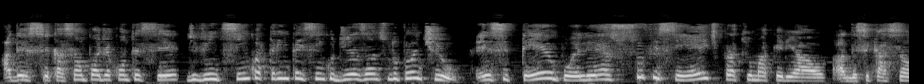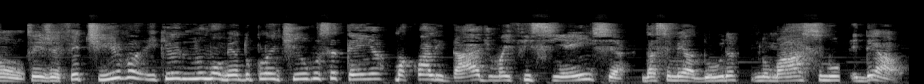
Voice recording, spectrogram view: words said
a dessecação pode acontecer de 25 a 35 dias antes do plantio. Esse tempo ele é suficiente para que o material, a dessecação seja efetiva e que no momento do plantio você tenha uma qualidade, uma eficiência da semeadura no máximo ideal.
